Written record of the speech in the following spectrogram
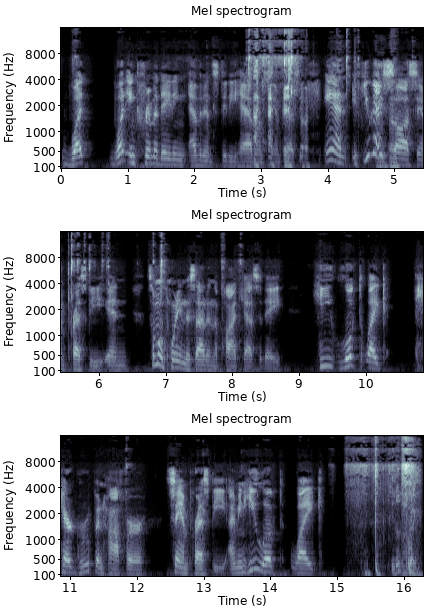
what what incriminating evidence did he have on Sam Presti? And if you guys saw Sam Presti, and someone pointing this out in the podcast today, he looked like Herr Gruppenführer Sam Presti. I mean, he looked like He looks like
